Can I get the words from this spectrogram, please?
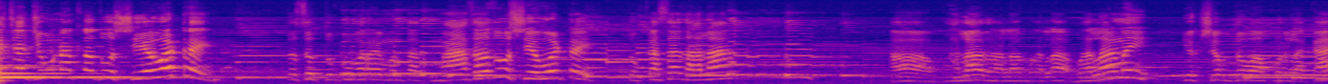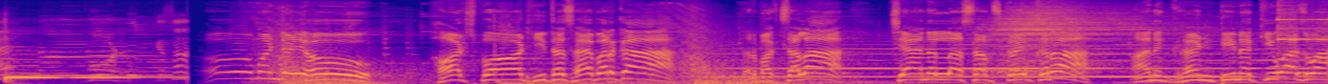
शेवट आहे तसं तुकोबराय म्हणतात माझा जो शेवट आहे तो कसा झाला? हा भला झाला भला. भला नाही एक शब्द वापरला काय? गोड. कसा? हो मंडळी हो. हॉटस्पॉट इथंच आहे बर का? तर मग चला चॅनलला सबस्क्राईब करा आणि घंटी नक्की वाजवा.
